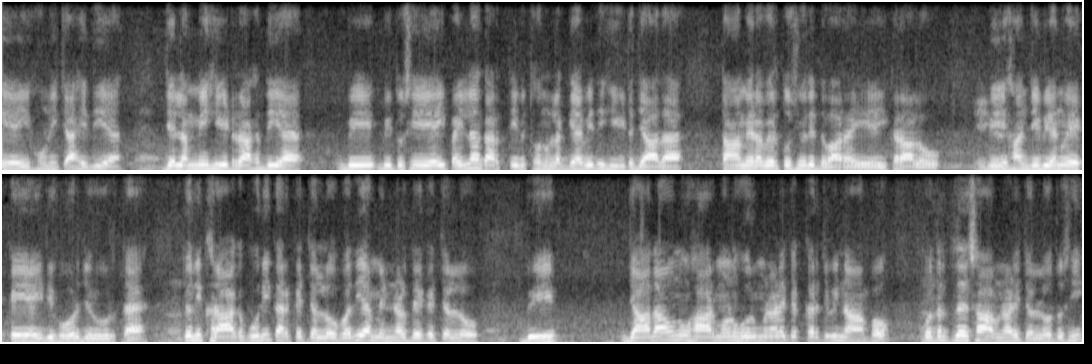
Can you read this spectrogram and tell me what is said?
ਏਆਈ ਹੋਣੀ ਚਾਹੀਦੀ ਹੈ ਜੇ ਲੰਮੀ ਹੀਟ ਰੱਖਦੀ ਹੈ ਵੀ ਵੀ ਤੁਸੀਂ ਏਆਈ ਪਹਿਲਾਂ ਕਰਤੀ ਵੀ ਤੁਹਾਨੂੰ ਲੱਗਿਆ ਵੀ ਇਹਦੀ ਹੀਟ ਜ਼ਿਆਦਾ ਹੈ ਤਾਂ ਮੇਰਾ ਵੀਰ ਤੁਸੀਂ ਉਹਦੀ ਦੁਬਾਰਾ ਏਆਈ ਕਰਾ ਲਓ। ਵੀ ਹਾਂਜੀ ਵੀ ਇਹਨੂੰ ਇੱਕ ਏਆਈ ਦੀ ਹੋਰ ਜ਼ਰੂਰਤ ਹੈ। ਤੇ ਉਹਦੀ ਖੁਰਾਕ ਪੂਰੀ ਕਰਕੇ ਚੱਲੋ ਵਧੀਆ ਮਿਨਰਲ ਦੇ ਕੇ ਚੱਲੋ। ਵੀ ਜ਼ਿਆਦਾ ਉਹਨੂੰ ਹਾਰਮੋਨ ਹੂਰਮੋਨ ਵਾਲੇ ਚੱਕਰ 'ਚ ਵੀ ਨਾ ਪਾਓ। ਕੁਦਰਤ ਦੇ ਹਿਸਾਬ ਨਾਲ ਹੀ ਚੱਲੋ ਤੁਸੀਂ।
